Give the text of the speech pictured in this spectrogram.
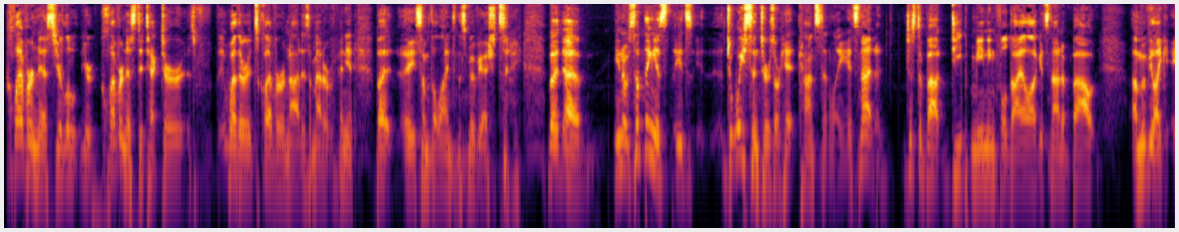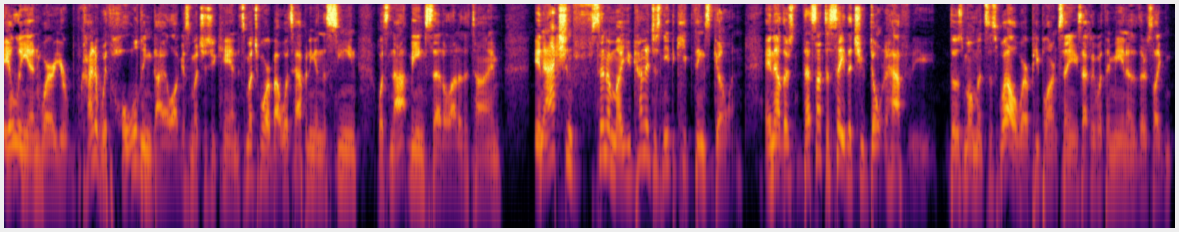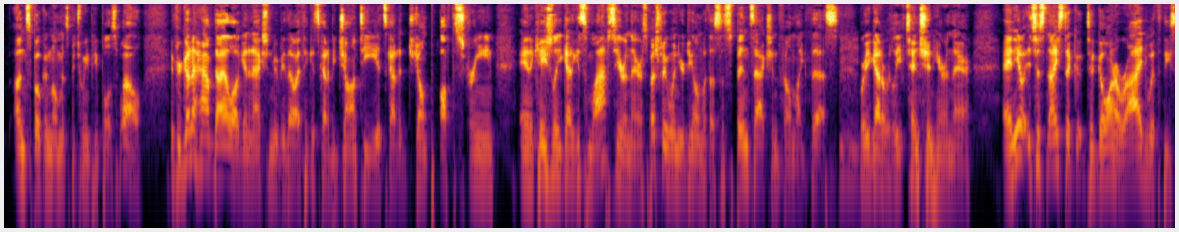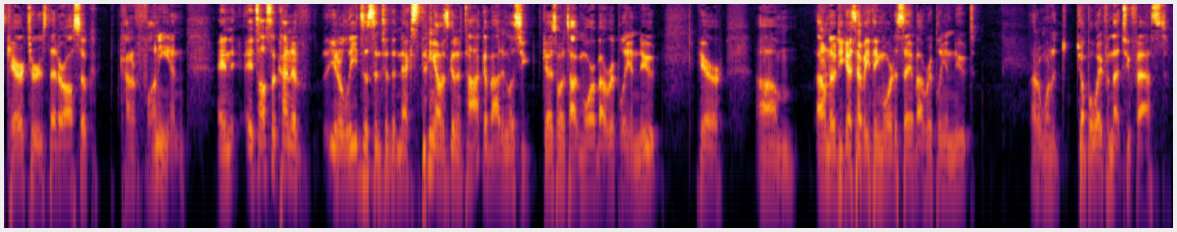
cleverness your little your cleverness detector is whether it's clever or not is a matter of opinion but uh, some of the lines in this movie i should say. But uh, you know something is it's joy centers are hit constantly it's not just about deep meaningful dialogue it's not about a movie like Alien, where you're kind of withholding dialogue as much as you can. It's much more about what's happening in the scene, what's not being said a lot of the time. In action cinema, you kind of just need to keep things going. And now there's that's not to say that you don't have those moments as well where people aren't saying exactly what they mean there's like unspoken moments between people as well if you're going to have dialogue in an action movie though i think it's got to be jaunty it's got to jump off the screen and occasionally you got to get some laughs here and there especially when you're dealing with a suspense action film like this mm-hmm. where you got to relieve tension here and there and you know it's just nice to to go on a ride with these characters that are also kind of funny and and it's also kind of you know leads us into the next thing I was going to talk about. Unless you guys want to talk more about Ripley and Newt here, um, I don't know. Do you guys have anything more to say about Ripley and Newt? I don't want to jump away from that too fast.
